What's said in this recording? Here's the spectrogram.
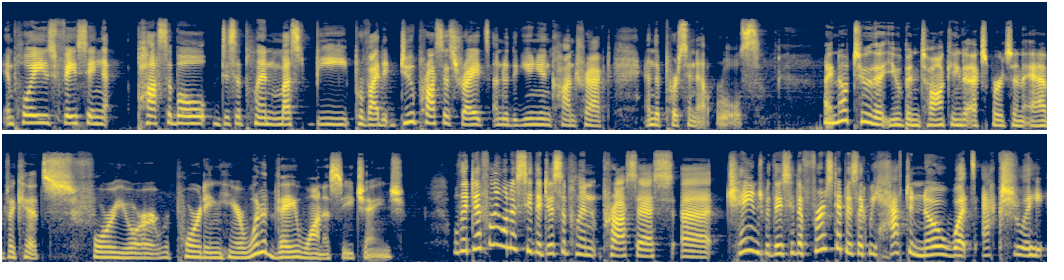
employees facing possible discipline must be provided due process rights under the union contract and the personnel rules. I know too that you've been talking to experts and advocates for your reporting here. What do they want to see change? Well, they definitely want to see the discipline process uh, change, but they say the first step is like we have to know what's actually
